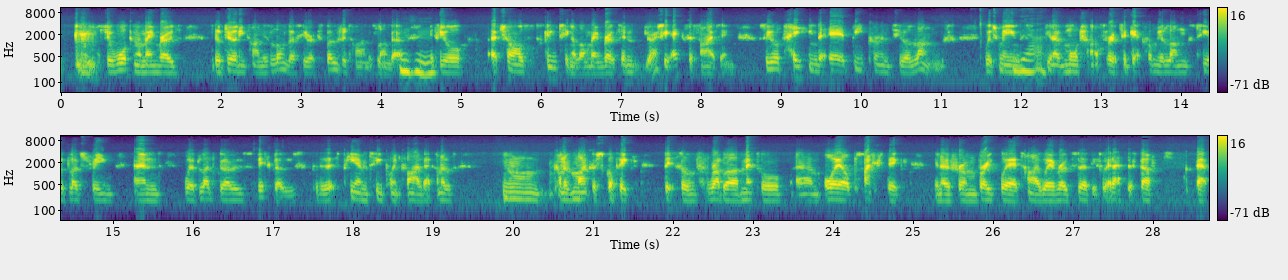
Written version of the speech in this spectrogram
if you're walking on main roads, your journey time is longer, so your exposure time is longer. Mm-hmm. If you're a child scooting along main roads, then you're actually exercising. So you're taking the air deeper into your lungs which means yeah. you know more chance for it to get from your lungs to your bloodstream, and where blood goes, this goes because it's PM two point five, that kind of mm, kind of microscopic bits of rubber, metal, um, oil, plastic, you know, from brake wear, tyre wear, road surface wear. That's the stuff that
